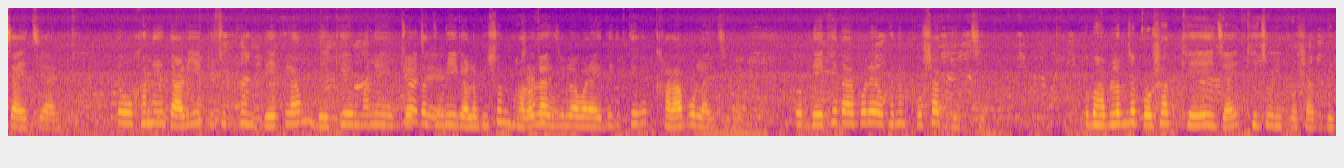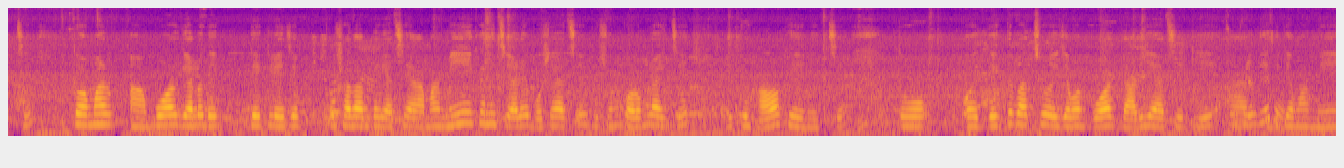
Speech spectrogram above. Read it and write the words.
চাইছে আর কি। তো ওখানে দাঁড়িয়ে কিছুক্ষণ দেখলাম। দেখে মানে চোখটা জুড়িয়ে গেল। ভীষণ ভালো লাগছিল। আবার একদিক থেকে খারাপও লাগছিল। তো দেখে তারপরে ওখানে প্রসাদ দিচ্ছে। তো ভাবলাম যে প্রসাদ খেয়েই যাই। খিচুড়ি প্রসাদ দিচ্ছে। তো আমার বর গেল দেখ- দেখলে যে প্রসাদ আনতে গেছে। আর আমার মেয়ে এখানে চেয়ারে বসে আছে ভীষণ গরম লাগছে একটু হাওয়া খেয়ে নিচ্ছে। তো ওই দেখতে পাচ্ছ ওই যে আমার বর দাঁড়িয়ে আছে গিয়ে আর এদিকে আমার মেয়ে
